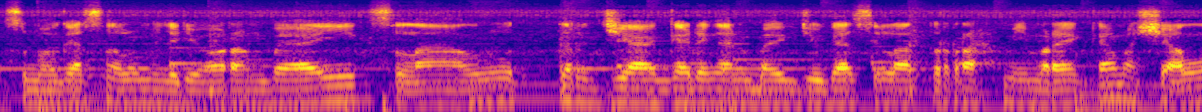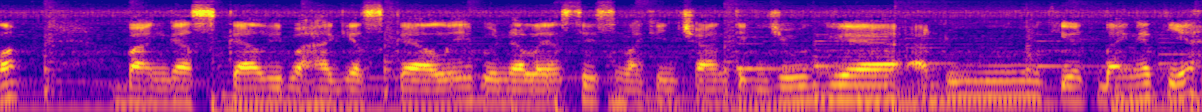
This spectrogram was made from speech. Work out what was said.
Semoga selalu menjadi orang baik, selalu terjaga dengan baik juga silaturahmi mereka Masya Allah Bangga sekali, bahagia sekali. Bunda Lesti semakin cantik juga. Aduh, cute banget ya.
